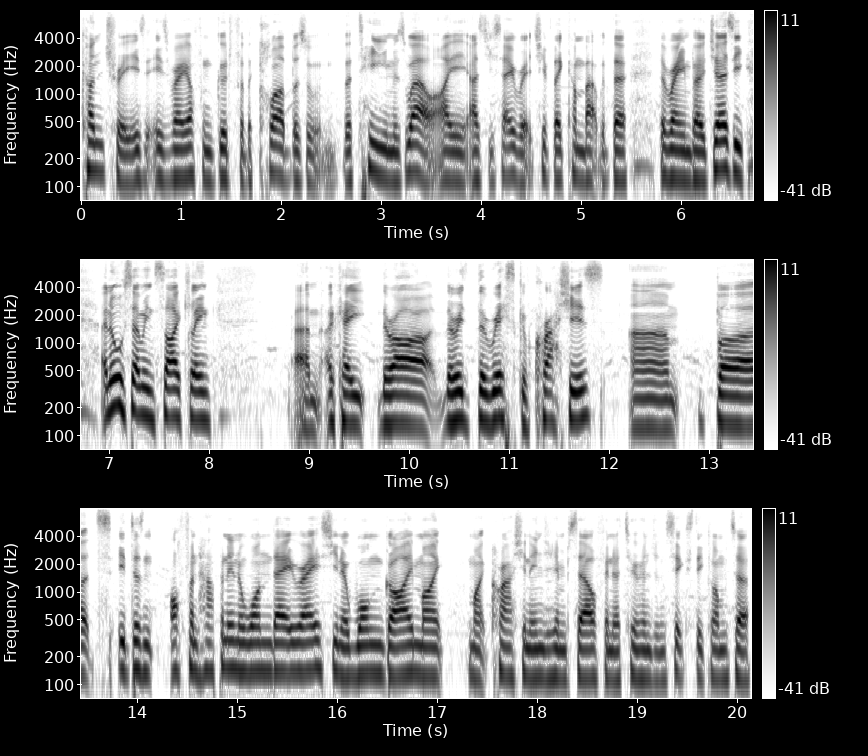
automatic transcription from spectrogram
country is, is very often good for the club as the team as well. I, as you say, Rich, if they come back with the, the rainbow jersey, and also in cycling, um, okay, there are there is the risk of crashes um, but it doesn't often happen in a one day race. You know, one guy might might crash and injure himself in a 260 kilometer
